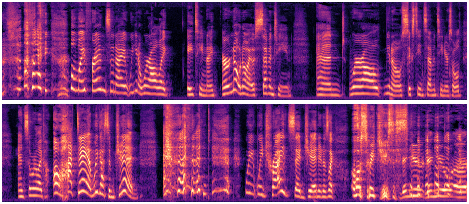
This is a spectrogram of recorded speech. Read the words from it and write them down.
like, well, my friends and I, you know, we're all like 18, 19, or no, no, I was 17. and we're all, you know, 16, 17 years old. And so we're like, oh, hot damn, we got some gin. And we we tried said gin, and it was like, oh, sweet Jesus. Then you then you uh,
